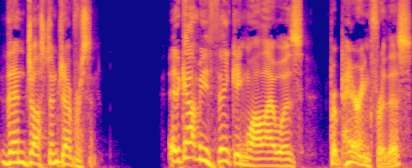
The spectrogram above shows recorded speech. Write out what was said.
than Justin Jefferson. It got me thinking while I was preparing for this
